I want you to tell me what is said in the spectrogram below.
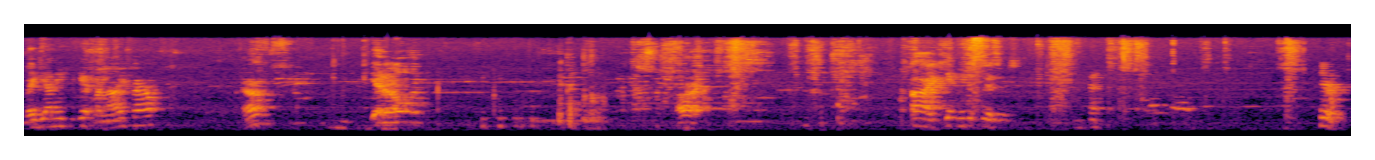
Maybe I need to get my knife out. Oh, get it open. All right. All right, get me the scissors. Here.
